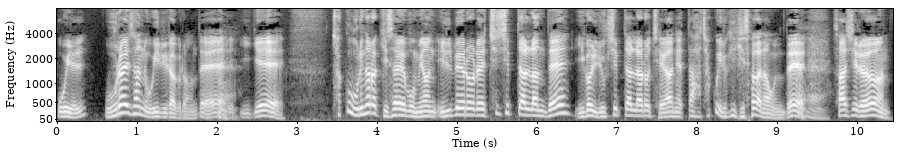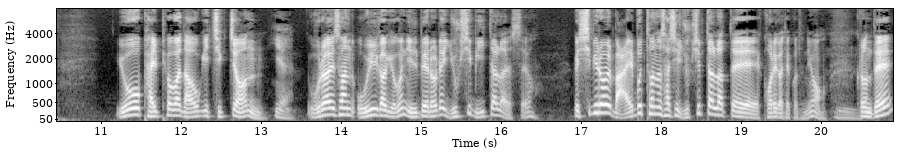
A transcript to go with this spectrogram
오일, 우랄산 오일이라 그러는데 네. 이게 자꾸 우리나라 기사에 보면 1배럴에 70달러인데 이걸 60달러로 제한했다. 자꾸 이렇게 기사가 나오는데 네. 사실은 요 발표가 나오기 직전 예. 우랄산 오일 가격은 1배럴에 62달러였어요. 11월 그 말부터는 사실 60달러대 거래가 됐거든요. 음. 그런데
